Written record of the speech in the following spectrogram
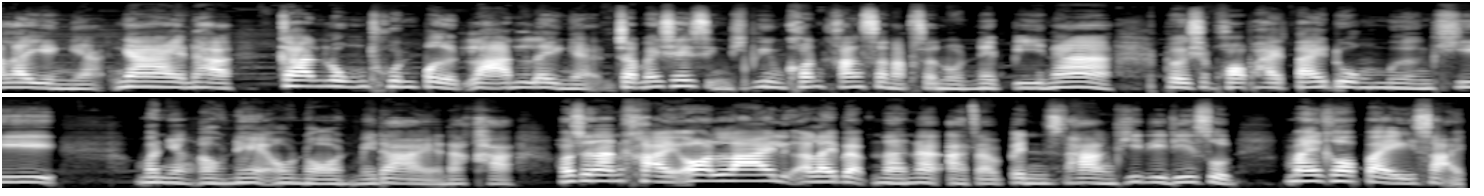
อะไรอย่างเงี้ยง่ายนะคะ การลงทุนเปิดร้านอะไรเงี้ยจะไม่ใช่สิ่งที่พิมพ์ค่อนข้างสนับสนุนในปีหน้า โดยเฉพาะภายใต้ดวงเมืองที่ มันยังเอาแน่เอานอนไม่ได้นะคะ เพราะฉะนั้นขายออนไลน์หรืออะไรแบบนั้นอาจจะเป็นทางที่ดีที่สุด ไม่ก็ไปสาย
